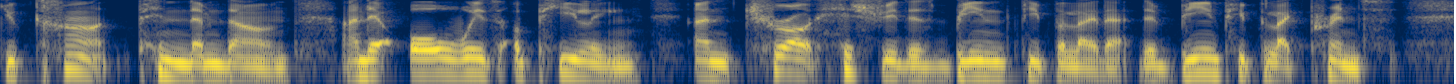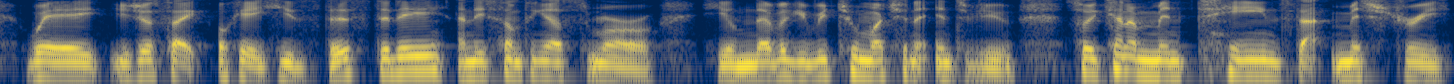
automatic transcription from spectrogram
you can't pin them down. And they're always appealing. And throughout history, there's been people like that. There've been people like Prince, where you're just like, okay, he's this today and he's something else tomorrow. He'll never give you too much in an interview. So he kind of maintains that mystery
